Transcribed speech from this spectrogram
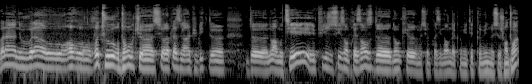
Voilà, nous voilà au, en retour donc euh, sur la place de la République de, de Noirmoutier et puis je suis en présence de donc euh, Monsieur le Président de la communauté de communes, Monsieur Chantoin,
